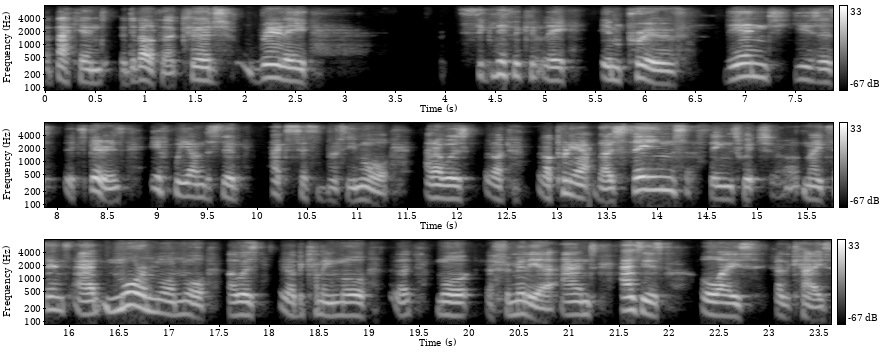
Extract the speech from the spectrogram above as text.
a back-end developer could really significantly improve the end user's experience if we understood accessibility more. And I was uh, uh, putting out those themes, things which uh, made sense, and more and more and more, I was uh, becoming more uh, more familiar. And as is always the case,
